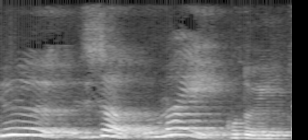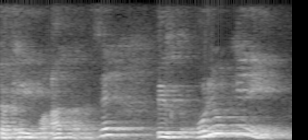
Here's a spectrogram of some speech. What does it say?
いう実はうまいことを言った経緯もあったんですね。でこれを機に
